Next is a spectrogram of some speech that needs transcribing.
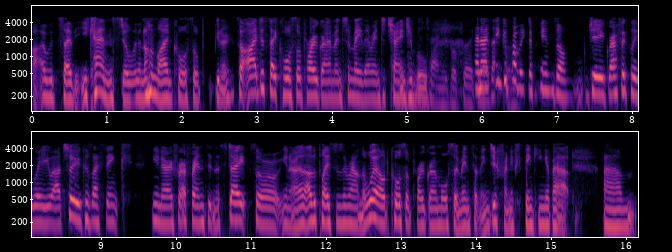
I would say that you can still with an online course or, you know, so I just say course or program, and to me they're interchangeable. Interchangeable, good. And yeah, I think it probably depends on geographically where you are too, because I think, you know, for our friends in the States or, you know, other places around the world, course or program also means something different if you're thinking about, um,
